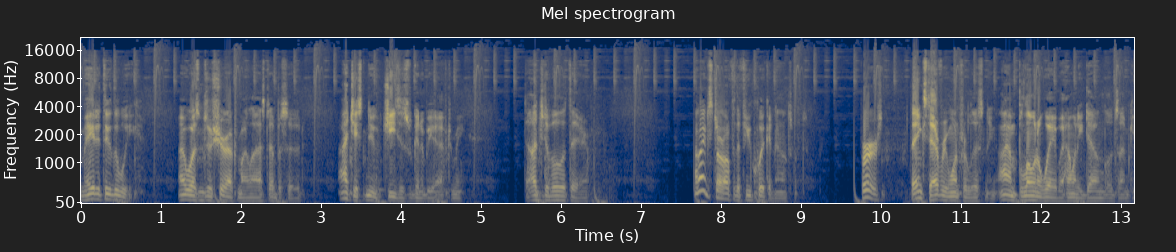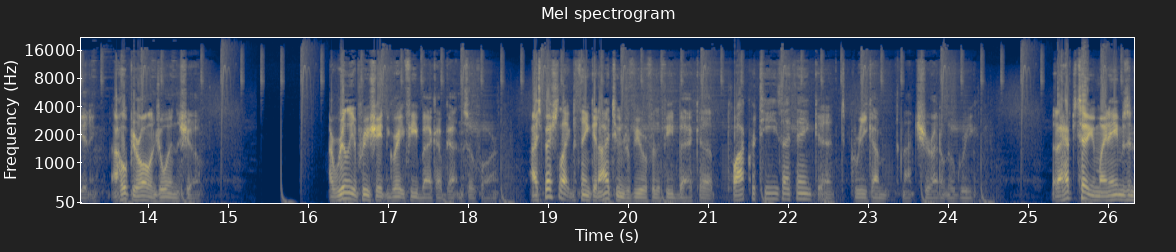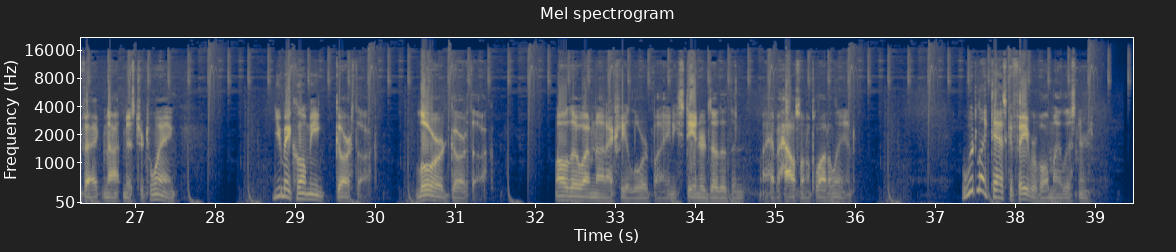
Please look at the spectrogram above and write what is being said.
Made it through the week. I wasn't so sure after my last episode. I just knew Jesus was going to be after me. Dodged a bullet there. I'd like to start off with a few quick announcements. First, thanks to everyone for listening. I am blown away by how many downloads I'm getting. I hope you're all enjoying the show. I really appreciate the great feedback I've gotten so far. I especially like to thank an iTunes reviewer for the feedback. Uh, Plocrates, I think. Uh, it's Greek. I'm not sure. I don't know Greek. But I have to tell you, my name is in fact not Mr. Twang. You may call me Garthok. Lord Garthok. Although I'm not actually a lord by any standards other than I have a house on a plot of land. I would like to ask a favor of all my listeners.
